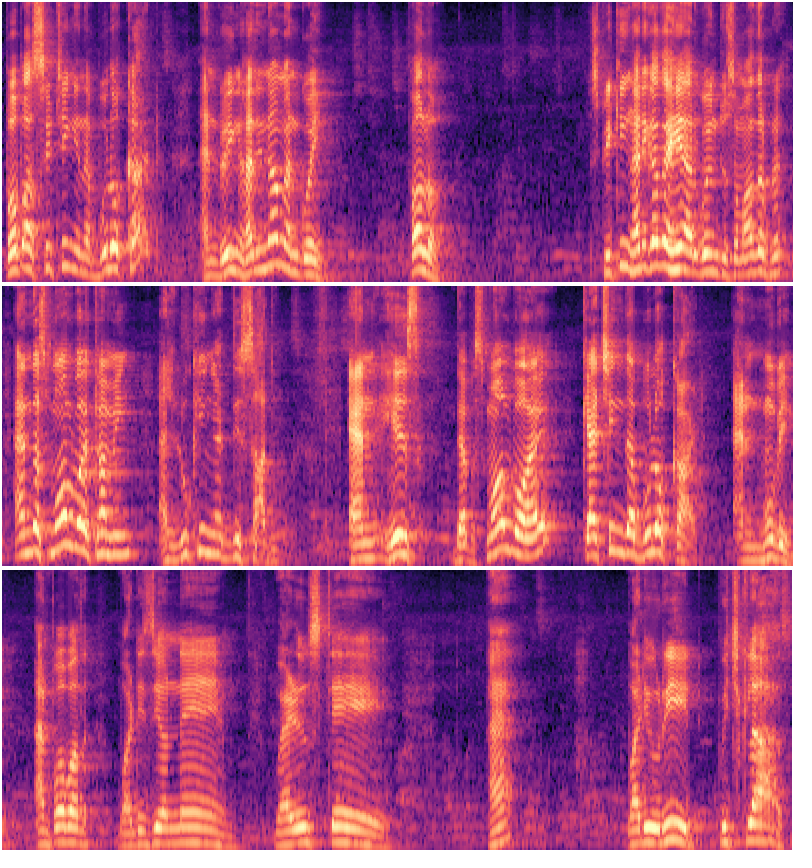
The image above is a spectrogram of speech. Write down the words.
Papa sitting in a bullock cart and doing Harinam and going. Follow. Speaking Harikatha here, going to some other place. And the small boy coming and looking at this sadhu. And his, the small boy catching the bullock cart and moving. And Prabhupada, what is your name? Where do you stay? Eh? What do you read? Which class?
